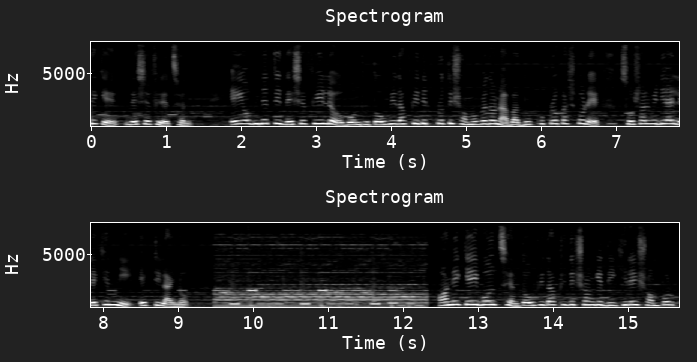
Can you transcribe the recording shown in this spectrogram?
থেকে দেশে ফিরেছেন। এই অভিনেত্রী দেশে ফিরলেও বন্ধু তৌহিদ আফ্রিদির প্রতি সমবেদনা বা দুঃখ প্রকাশ করে সোশ্যাল মিডিয়ায় লেখেননি একটি লাইনও। অনেকেই বলছেন, তৌহিদ আফ্রিদির সঙ্গে দিঘির এই সম্পর্ক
